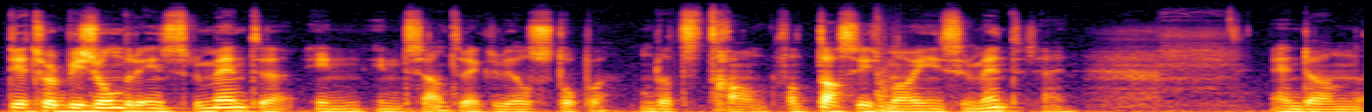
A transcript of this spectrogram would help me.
dit soort bijzondere instrumenten in, in soundtracks wil stoppen. Omdat het gewoon fantastisch mooie instrumenten zijn. En dan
